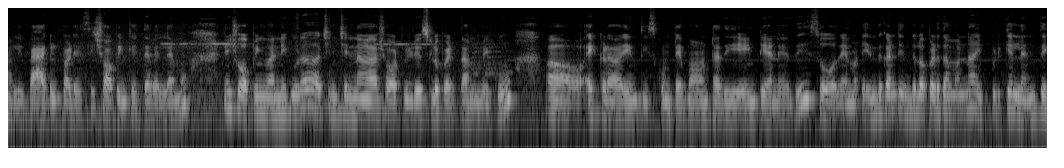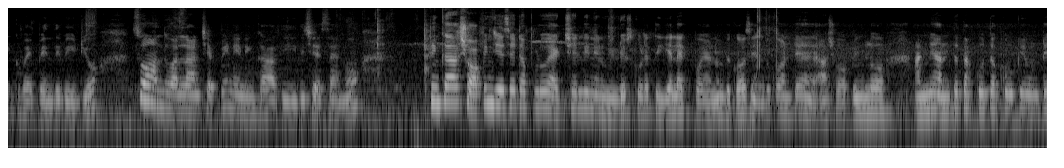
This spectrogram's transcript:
మళ్ళీ బ్యాగులు పడేసి షాపింగ్కి అయితే వెళ్ళాము. నేను షాపింగ్ అన్నీ కూడా చిన్న చిన్న షార్ట్ వీడియోస్లో పెడతాను మీకు. ఎక్కడ ఏం తీసుకుంటే బాగుంటుంది ఏంటి అనేది. సో అదనమాట ఎందుకంటే ఇందులో పెడదామన్నా ఇప్పటికే లెంత్ ఎక్కువైపోయింది వీడియో. సో అందువల్ల అని చెప్పి నేను ఇంకా అది ఇది చేశాను. ఇంకా షాపింగ్ చేసేటప్పుడు యాక్చువల్లీ నేను వీడియోస్ కూడా తీయలేకపోయాను బికాజ్ ఎందుకు అంటే ఆ షాపింగ్లో అన్నీ అంత తక్కువ తక్కువకి ఉంటే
